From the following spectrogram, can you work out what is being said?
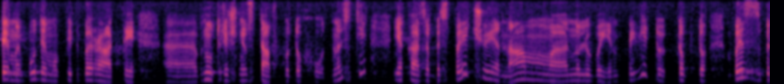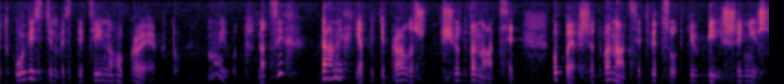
де ми будемо підбирати е, внутрішню ставку доходності, яка забезпечує нам е, нульовий то- тобто беззбитковість інвестиційного проєкту. Ну і от на цих даних я підібрала що- що 12. По-перше, 12% більше, ніж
